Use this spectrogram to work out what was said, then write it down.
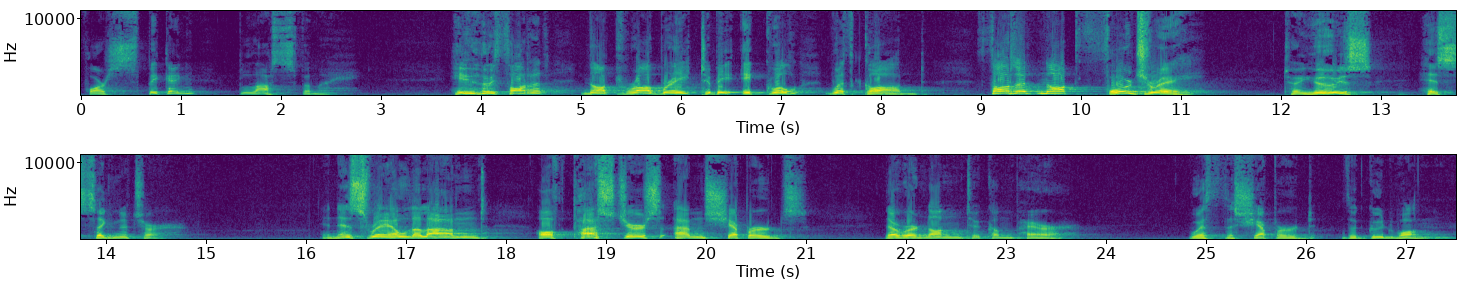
for speaking blasphemy. He who thought it not robbery to be equal with God, thought it not forgery to use his signature. In Israel, the land of pastures and shepherds, there were none to compare with the shepherd, the good one.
